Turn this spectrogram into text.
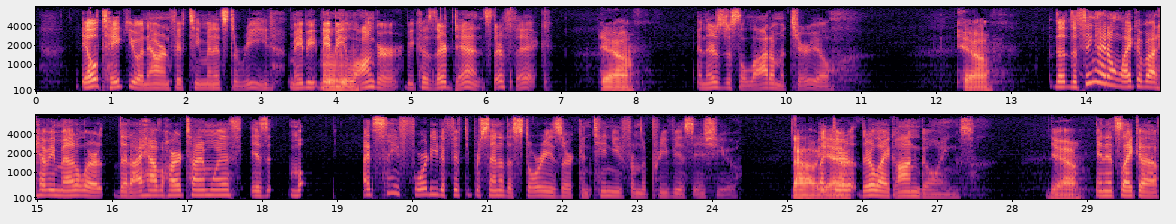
it'll take you an hour and 15 minutes to read maybe maybe Mhm. longer because they're dense they're thick Yeah. and there's just a lot of material Yeah. The the thing i don't like about heavy metal or that i have a hard time with is i'd say 40 to 50% of the stories are continued from the previous issue Oh like yeah. they're they're like ongoings Yeah. and it's like a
